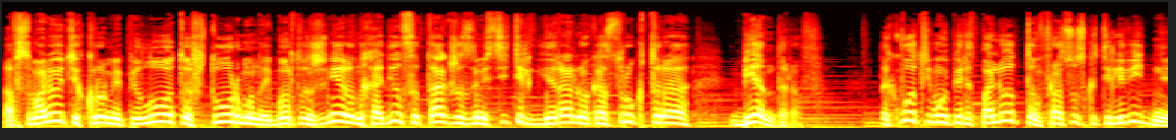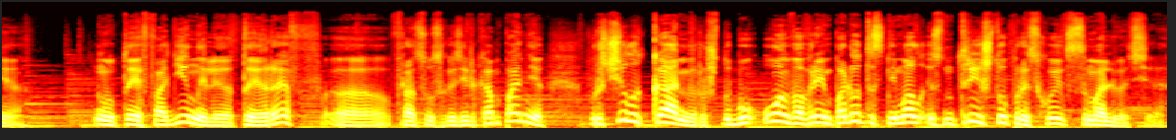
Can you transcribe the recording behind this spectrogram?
в самолете, кроме пилота, штурмана и бортинженера, находился также заместитель генерального конструктора Бендеров. Так вот, ему перед полетом французское телевидение, ну, ТФ-1 или ТРФ, э, французская телекомпания, вручила камеру, чтобы он во время полета снимал изнутри, что происходит в самолете.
